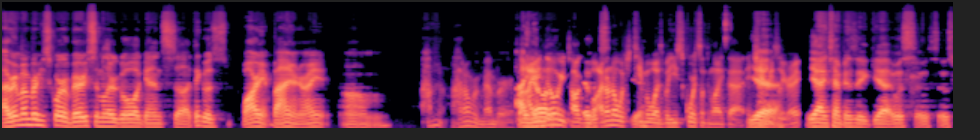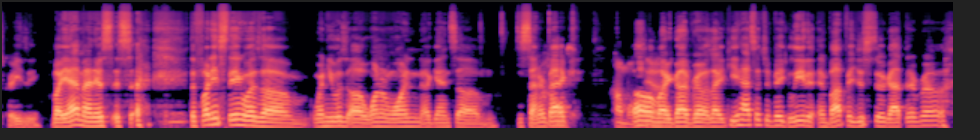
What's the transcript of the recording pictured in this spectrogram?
I remember he scored a very similar goal against. Uh, I think it was Bayern, Bayern, right? Um, I'm, I don't remember. I But I know, know, what you're talking about. I don't know which yeah. team it was, but he scored something like that in Yeah. Champions League, right? Yeah, in Champions League. Yeah, it was it was it was crazy. But yeah, man, it was it's the funniest thing was um when he was uh one on one against um the center back. Hummels. Oh yeah. my god, bro. Like he had such a big lead and Mbappe just still got there, bro.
